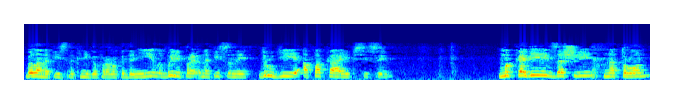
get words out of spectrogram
Была написана книга пророка Даниила, были написаны другие апокалипсисы. Маккавеи взошли на трон,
